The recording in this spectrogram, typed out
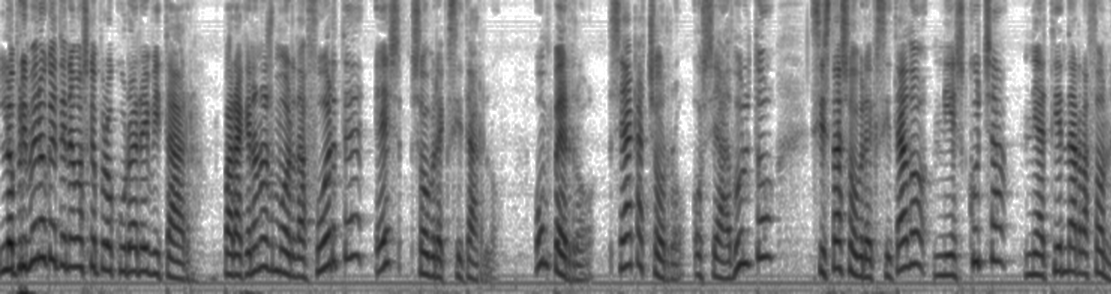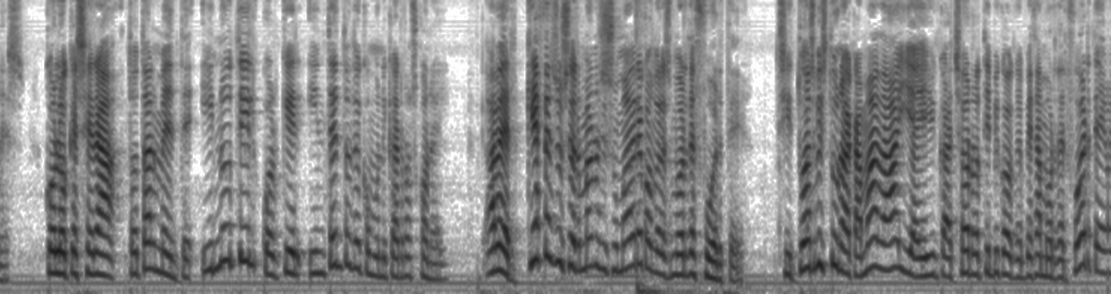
lo primero que tenemos que procurar evitar para que no nos muerda fuerte es sobreexcitarlo. Un perro, sea cachorro o sea adulto, si está sobreexcitado ni escucha ni atiende a razones, con lo que será totalmente inútil cualquier intento de comunicarnos con él. A ver, ¿qué hacen sus hermanos y su madre cuando les muerde fuerte? Si tú has visto una camada y hay un cachorro típico que empieza a morder fuerte,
